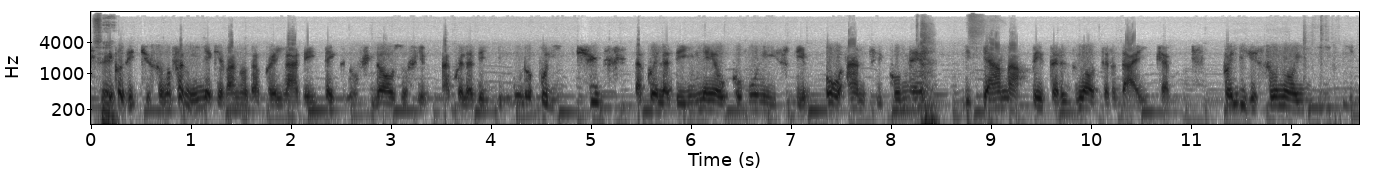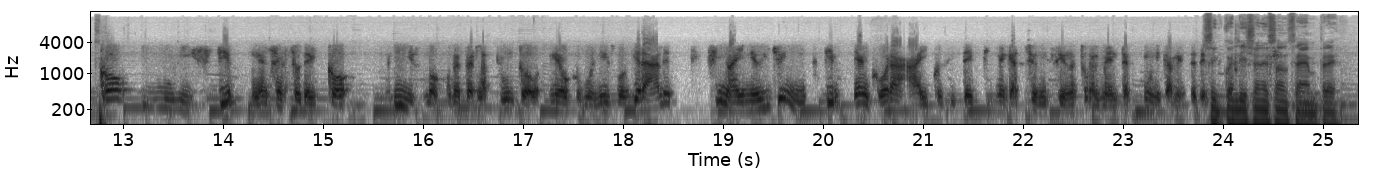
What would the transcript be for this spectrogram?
Sì. E così ci sono famiglie che vanno da quella dei tecnofilosofi a quella degli immunopolitici, da quella dei neocomunisti o anzi come li chiama Peter Sloterdijk, quelli che sono i, i co-immunisti, nel senso del co-immunismo come per l'appunto neocomunismo virale, fino ai neoigienisti e ancora ai cosiddetti negazionisti naturalmente unicamente del Sì, quelli ce ne sono sempre.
